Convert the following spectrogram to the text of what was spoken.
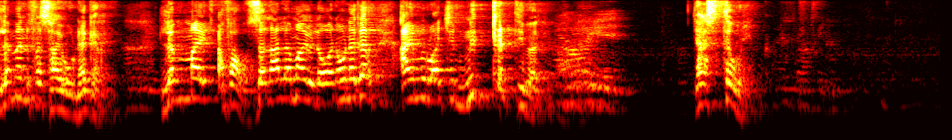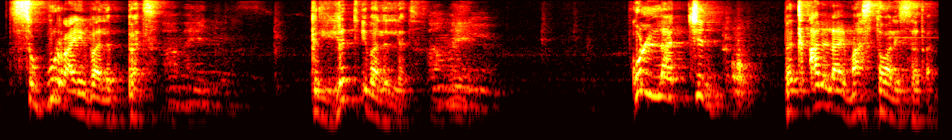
ለመንፈሳዊው ነገር ለማይጠፋው ዘላለማዊ ለሆነው ነገር አይምሯችን ንቅት ይበል። ያስተውል። ስውር አይበልበት። ግልጥ ይበልለት። ሁላችን በቃል ላይ ማስተዋል ይሰጠን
